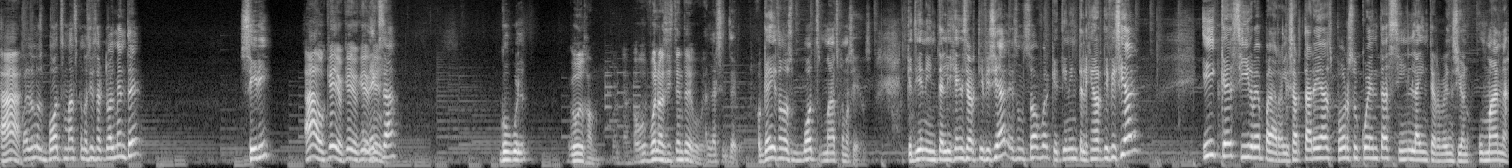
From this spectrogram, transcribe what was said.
Ah, ¿Cuáles son los bots más conocidos actualmente? Siri, ah, ok, ok, ok. Alexa, Google, Google Home. O, bueno, asistente de Google. Alexa, Ok, son los bots más conocidos. Que tienen inteligencia artificial, es un software que tiene inteligencia artificial y que sirve para realizar tareas por su cuenta sin la intervención humana.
